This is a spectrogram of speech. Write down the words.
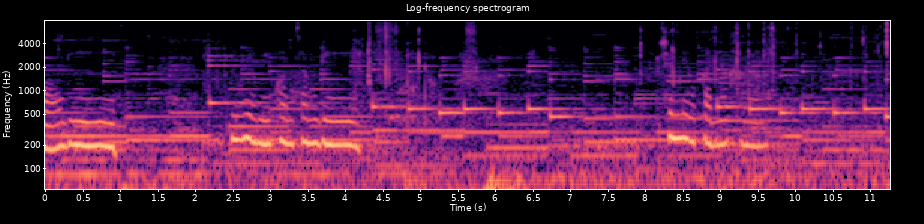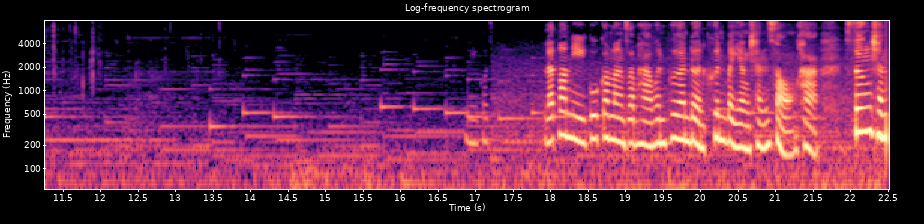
มองดีลูกอยากมีความจำดี เช่นเดียวกันนะคะ ก็จะและตอนนี้กูกำลังจะพาเพื่อนๆเดินขึ้นไปยังชั้น2ค่ะ ซึ่งชั้น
